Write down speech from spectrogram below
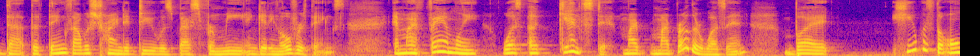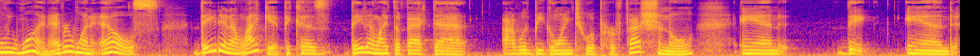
that the things I was trying to do was best for me and getting over things. And my family was against it. My my brother wasn't, but he was the only one. Everyone else, they didn't like it because they didn't like the fact that I would be going to a professional and they and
